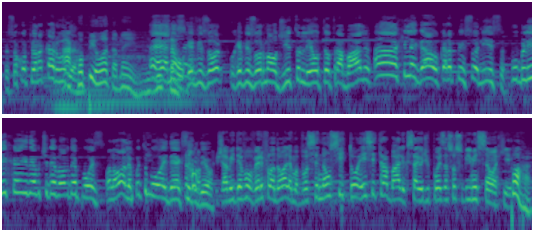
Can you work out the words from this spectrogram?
A pessoa copiou na caruda. Ah, copiou também. É, Existe não, essa. o revisor, o revisor maldito leu o teu trabalho. Ah, que legal, o cara pensou nisso. Publica e devo- te devolve depois. Fala, olha, muito boa a ideia que você me deu. Já me devolveram falando, olha, mas você não citou esse trabalho que saiu depois da sua submissão aqui. Porra.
